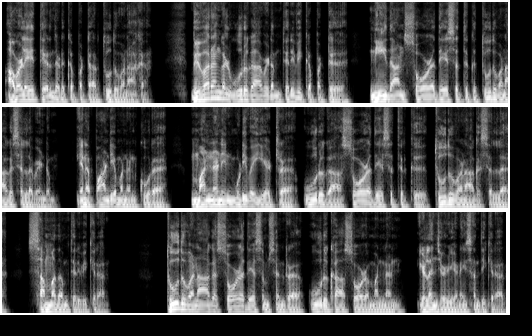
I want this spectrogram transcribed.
அவளே தேர்ந்தெடுக்கப்பட்டார் தூதுவனாக. விவரங்கள் ஊருகாவிடம் தெரிவிக்கப்பட்டு நீதான் சோழ தேசத்துக்கு தூதுவனாக செல்ல வேண்டும் என பாண்டிய மன்னன் கூற மன்னனின் முடிவை ஏற்ற ஊருகா சோழ தேசத்திற்கு தூதுவனாக செல்ல சம்மதம் தெரிவிக்கிறார். தூதுவனாக சோழ தேசம் சென்ற ஊருகா சோழ மன்னன் இளஞ்செழியனை சந்திக்கிறார்.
